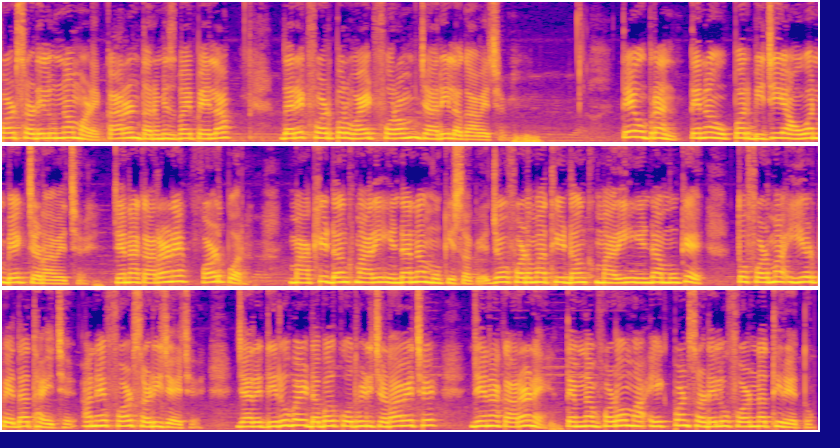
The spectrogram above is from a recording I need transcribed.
ફળ સડેલું ન મળે. કારણ ધર્મેશભાઈ પહેલાં દરેક ફળ પર વ્હાઇટ ફોરમ જારી લગાવે છે. તે ઉપરાંત તેના ઉપર બીજી ઓવન બેગ ચડાવે છે, જેના કારણે ફળ પર માખી ડંખ મારી ઈંડા ન મૂકી શકે. જો ફળમાંથી ડંખ મારી ઈંડા મૂકે, તો ફળમાં ઈયળ પેદા થાય છે અને ફળ સડી જાય છે. જ્યારે ધીરુભાઈ ડબલ કોથળી ચડાવે છે, જેના કારણે તેમના ફળોમાં એક પણ સડેલું ફળ નથી રહેતું.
